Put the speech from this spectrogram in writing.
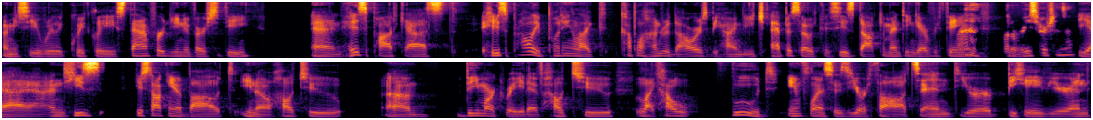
let me see really quickly, Stanford University. And his podcast, he's probably putting like a couple hundred dollars behind each episode because he's documenting everything. Wow, a lot of research in that. Yeah, yeah. And he's he's talking about, you know, how to um, be more creative, how to like how food influences your thoughts and your behavior. And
